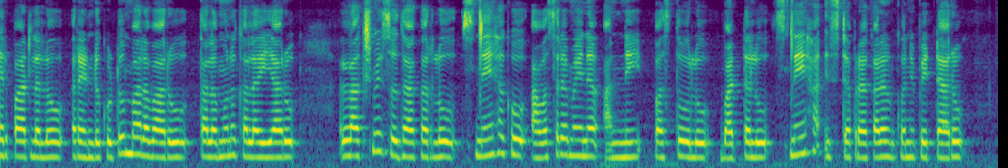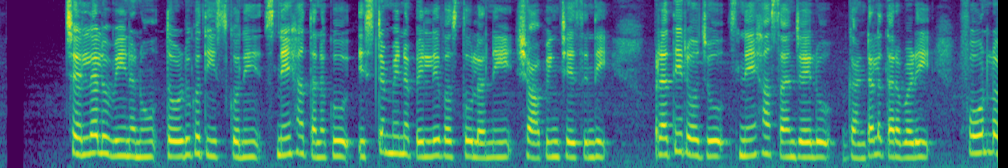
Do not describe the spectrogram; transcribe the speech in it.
ఏర్పాట్లలో రెండు కుటుంబాల వారు తలమునకలయ్యారు. లక్ష్మీ సుధాకర్లు స్నేహకు అవసరమైన అన్ని వస్తువులు బట్టలు స్నేహ ఇష్ట ప్రకారం కొనిపెట్టారు. చెల్లెలు వీణను తోడుగా తీసుకొని స్నేహ తనకు ఇష్టమైన పెళ్ళి వస్తువులన్నీ షాపింగ్ చేసింది. ప్రతిరోజు స్నేహ సంజయ్లు గంటల తరబడి ఫోన్లో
